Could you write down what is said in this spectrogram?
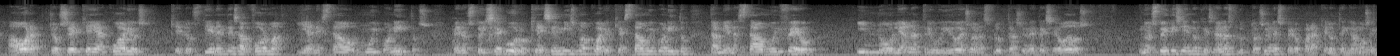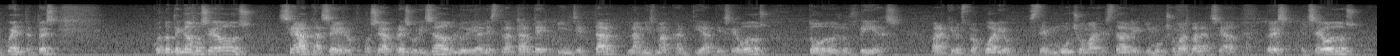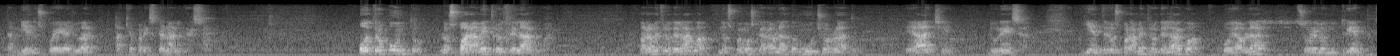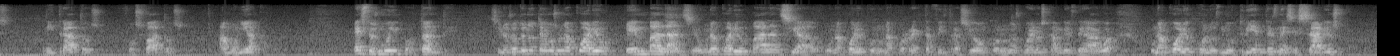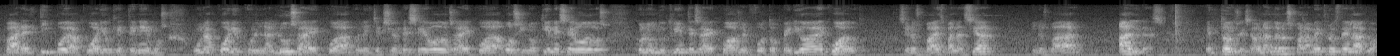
Ahora, yo sé que hay acuarios que los tienen de esa forma y han estado muy bonitos, pero estoy seguro que ese mismo acuario que ha estado muy bonito también ha estado muy feo y no le han atribuido eso a las fluctuaciones de CO2. No estoy diciendo que sean las fluctuaciones, pero para que lo tengamos en cuenta. Entonces, cuando tengamos CO2, sea casero o sea presurizado, lo ideal es tratar de inyectar la misma cantidad de CO2 todos los días para que nuestro acuario esté mucho más estable y mucho más balanceado. Entonces, el CO2 también nos puede ayudar a que aparezcan algas. Otro punto, los parámetros del agua. Parámetros del agua nos podemos quedar hablando mucho rato. pH, dureza. Y entre los parámetros del agua voy a hablar sobre los nutrientes, nitratos, fosfatos, amoníaco. Esto es muy importante si nosotros no tenemos un acuario en balance, un acuario balanceado, un acuario con una correcta filtración, con unos buenos cambios de agua, un acuario con los nutrientes necesarios para el tipo de acuario que tenemos, un acuario con la luz adecuada, con la inyección de CO2 adecuada o si no tiene CO2 con los nutrientes adecuados, el fotoperiodo adecuado, se nos va a desbalancear y nos va a dar algas. Entonces, hablando de los parámetros del agua,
